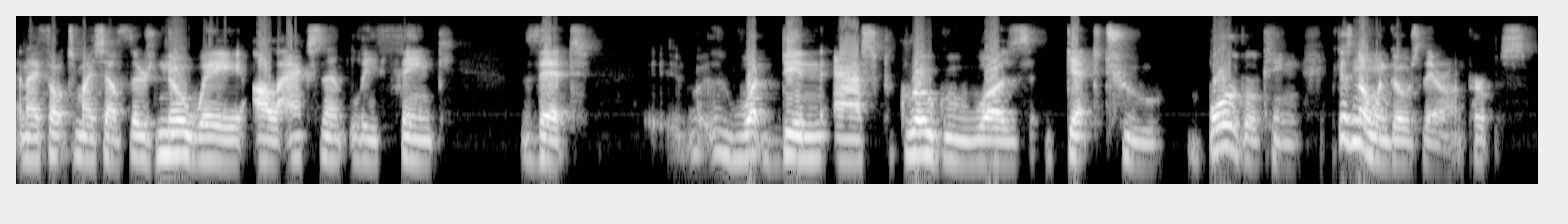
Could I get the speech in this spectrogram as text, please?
and I thought to myself, there's no way I'll accidentally think that what Din asked Grogu was get to Burger King because no one goes there on purpose.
